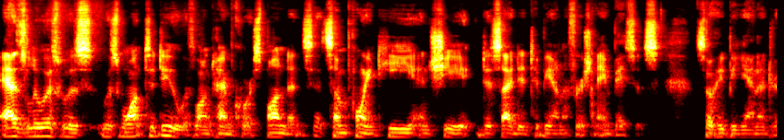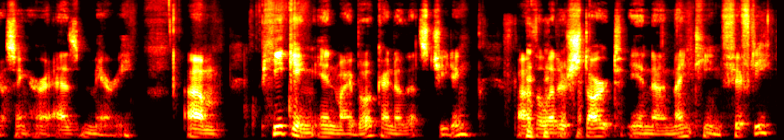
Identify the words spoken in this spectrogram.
as Lewis was was wont to do with longtime correspondents, at some point he and she decided to be on a first name basis. So he began addressing her as Mary. Um, peaking in my book, I know that's cheating. Uh, the letters start in uh, 1950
